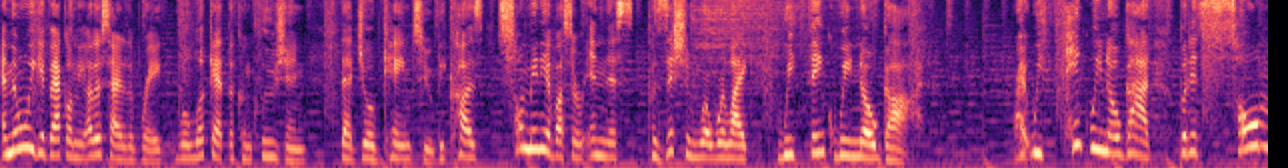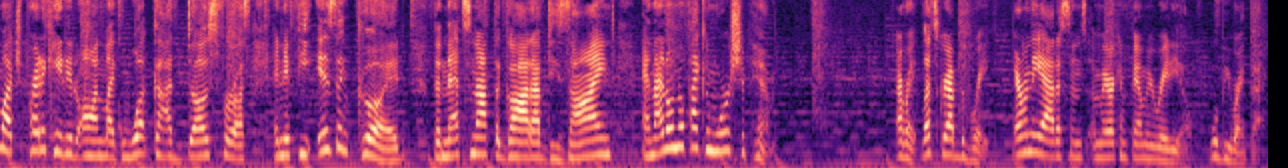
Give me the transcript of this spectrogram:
And then when we get back on the other side of the break, we'll look at the conclusion that Job came to because so many of us are in this position where we're like, we think we know God. Right? We think we know God, but it's so much predicated on like what God does for us. And if he isn't good, then that's not the God I've designed, and I don't know if I can worship him. All right, let's grab the break. Airing the Addisons, American Family Radio. We'll be right back.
